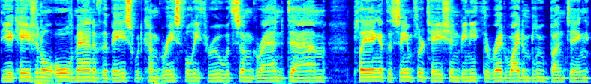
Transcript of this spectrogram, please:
The occasional old man of the base would come gracefully through with some grande dame playing at the same flirtation beneath the red, white, and blue bunting,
